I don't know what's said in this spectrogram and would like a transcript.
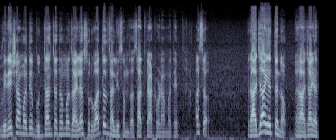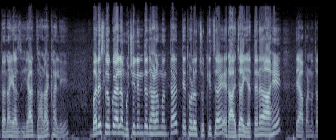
विदेशामध्ये बुद्धांचा धर्म जायला सुरुवातच झाली समजा सातव्या आठवड्यामध्ये. असं राजा यतन राजा यतन या ह्या झाडाखाली बरेच लोक याला मुचिलिंद झाडं म्हणतात. ते थोडं चुकीचं आहे. राजा यतन आहे. ते आपण आता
